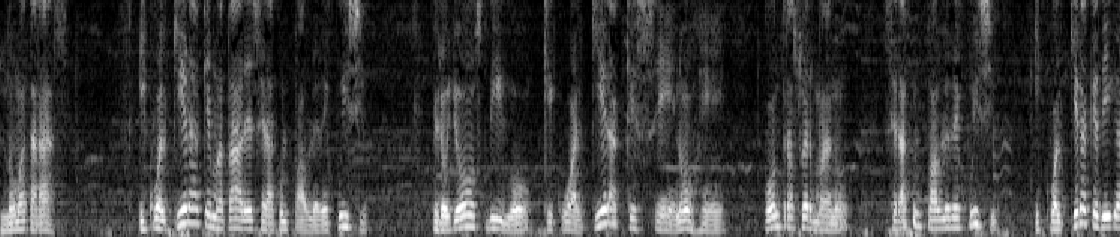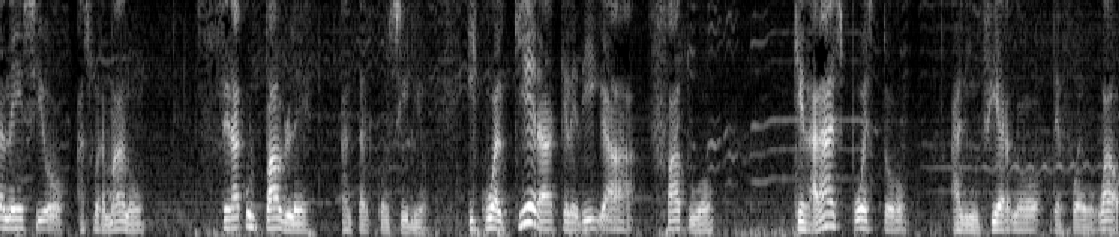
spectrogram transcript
no matarás. Y cualquiera que matare será culpable de juicio. Pero yo os digo que cualquiera que se enoje contra su hermano será culpable de juicio. Y cualquiera que diga necio a su hermano será culpable ante el concilio. Y cualquiera que le diga fatuo quedará expuesto al infierno de fuego. Wow,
